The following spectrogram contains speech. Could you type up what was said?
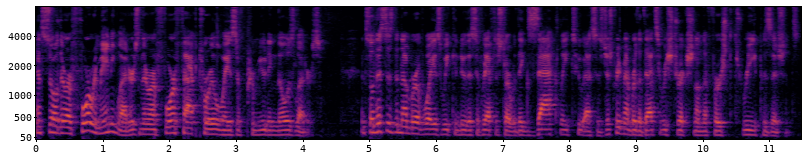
And so there are four remaining letters, and there are four factorial ways of permuting those letters. And so this is the number of ways we can do this if we have to start with exactly two S's. Just remember that that's a restriction on the first three positions.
